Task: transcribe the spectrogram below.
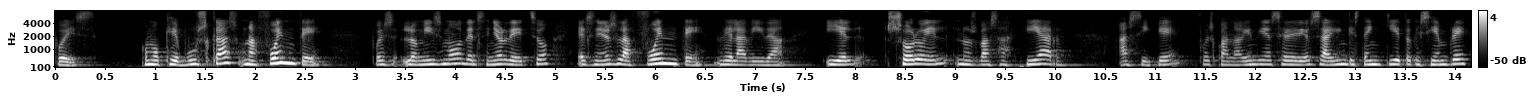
pues como que buscas una fuente. Pues lo mismo del Señor. De hecho, el Señor es la fuente de la vida y Él, solo Él nos va a saciar. Así que, pues cuando alguien tiene sed de Dios es alguien que está inquieto, que siempre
